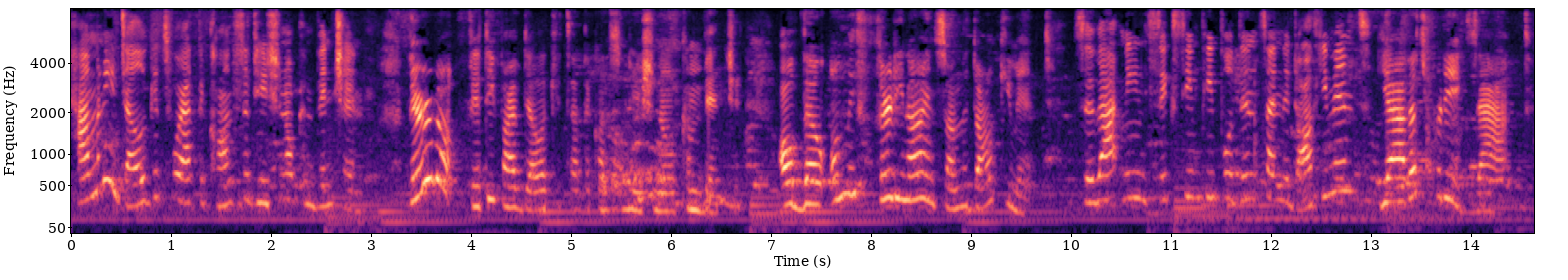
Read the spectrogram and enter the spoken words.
How many delegates were at the Constitutional Convention? There are about 55 delegates at the Constitutional Convention, although only 39 signed the document. So that means 16 people didn't sign the document? Yeah, that's pretty exact.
